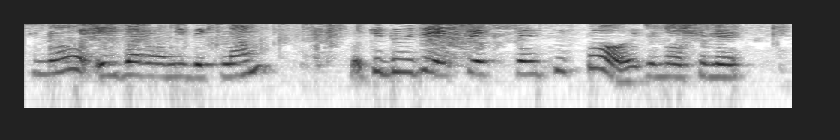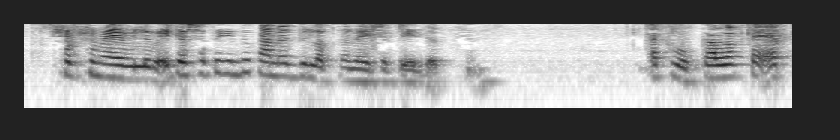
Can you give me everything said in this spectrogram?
ছিল এইবার আমি দেখলাম। কিন্তু ওই যে একটু এক্সপেন্সিভ তো এই জন্য আসলে সবসময় অ্যাভেলেবল এটার সাথে কিন্তু কানের দুল আপনারা এটা পেয়ে যাচ্ছেন। আপু কালারটা এত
